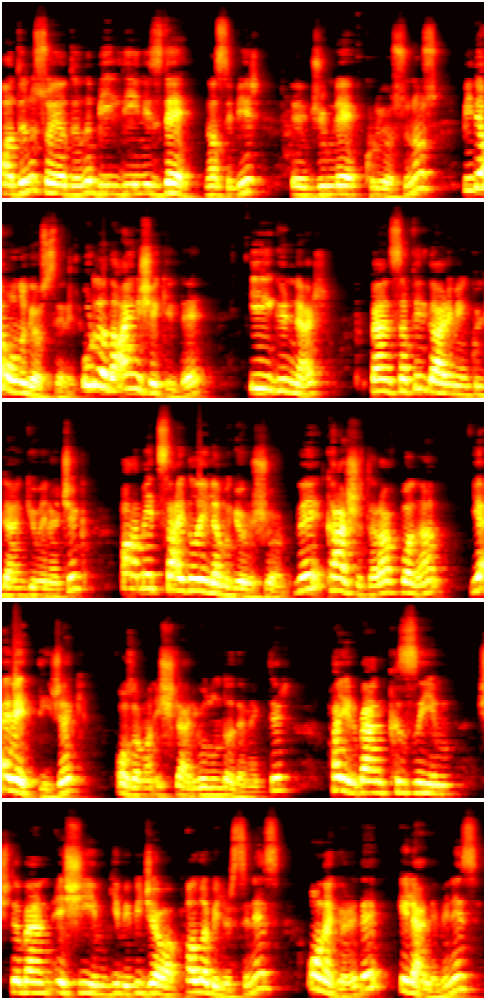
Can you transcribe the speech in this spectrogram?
adını soyadını bildiğinizde nasıl bir e, cümle kuruyorsunuz. Bir de onu gösterelim. Burada da aynı şekilde iyi günler ben Safir Gayrimenkul'den güven açık. Ahmet Saygılı'yla mı görüşüyorum? Ve karşı taraf bana ya evet diyecek. O zaman işler yolunda demektir. Hayır ben kızıyım, işte ben eşiyim gibi bir cevap alabilirsiniz. Ona göre de ilerlemeniz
